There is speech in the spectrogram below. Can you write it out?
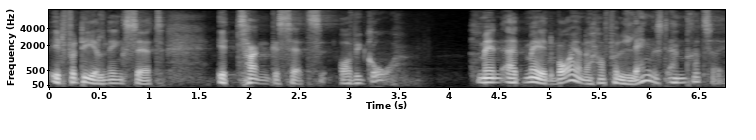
ett fördelningssätt, ett tankesätt av igår. Men att medborgarna har för längst ändrat sig.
